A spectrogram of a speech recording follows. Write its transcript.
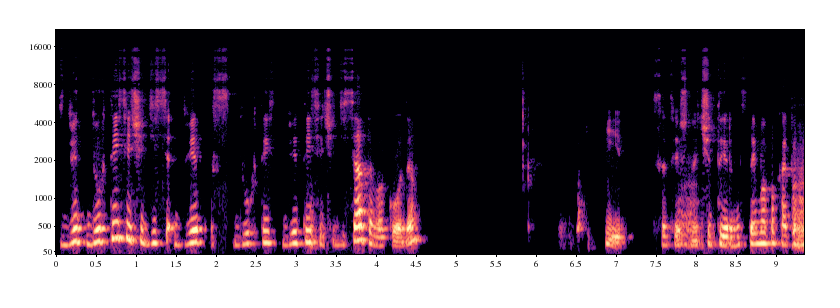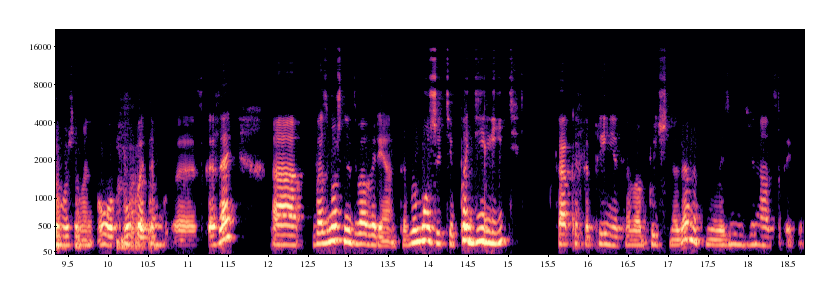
С 2010, 2010 года и соответственно, 14 мы пока только можем об этом э, сказать. А, возможны два варианта. Вы можете поделить, как это принято обычно, да, например, возьмем 12 год.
